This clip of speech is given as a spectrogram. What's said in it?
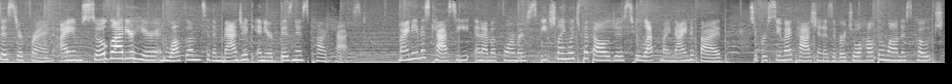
sister friend? I am so glad you're here and welcome to the Magic in Your Business podcast. My name is Cassie, and I'm a former speech language pathologist who left my nine to five to pursue my passion as a virtual health and wellness coach,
